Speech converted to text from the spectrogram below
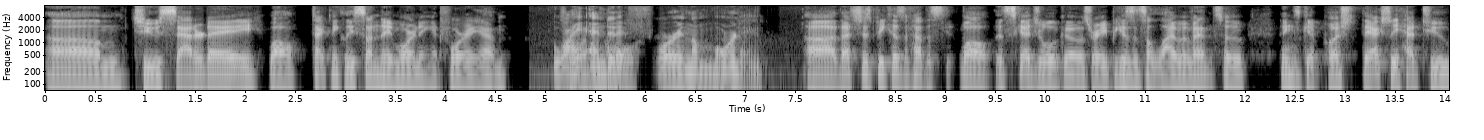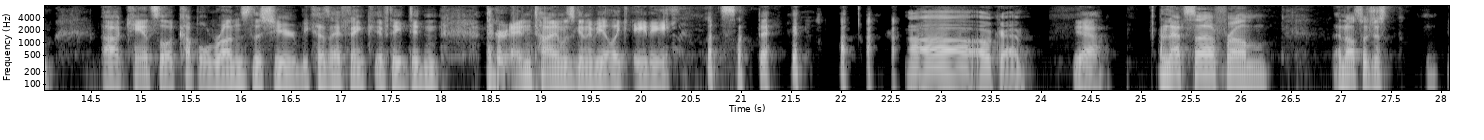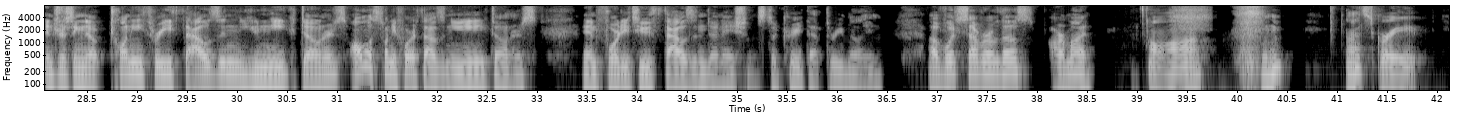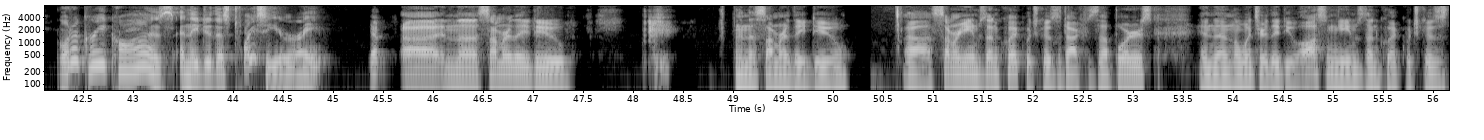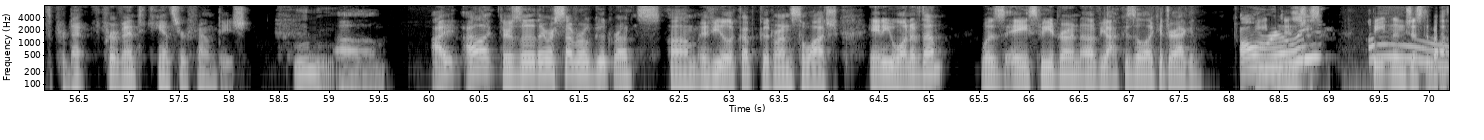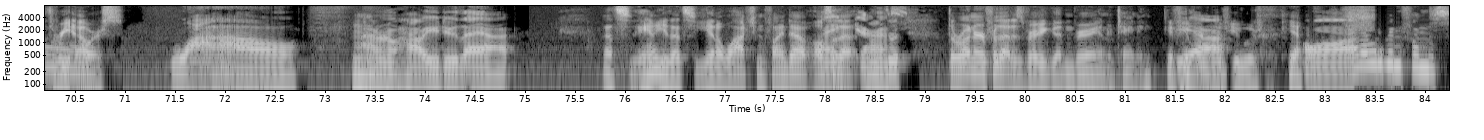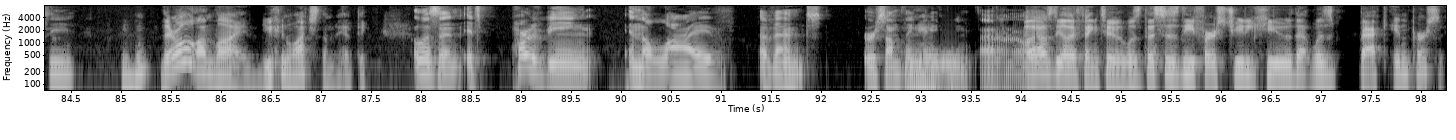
um, to Saturday. Well, technically Sunday morning at four a.m. Why So, ended at four in the morning? Uh, that's just because of how the well the schedule goes, right? Because it's a live event, so things get pushed. They actually had to uh, cancel a couple runs this year because I think if they didn't, their end time was going to be at like eight a.m. on Sunday. Oh, okay. yeah, and that's uh, from, and also just interesting note: twenty three thousand unique donors, almost twenty four thousand unique donors, and forty two thousand donations to create that three million, of which several of those are mine. Aw. Mhm. That's great. What a great cause. And they do this twice a year, right? Yep. Uh, in the summer they do. In the summer they do uh, summer games done quick, which goes to Doctors Without Borders, and then in the winter they do awesome games done quick, which goes to Prevent, Prevent Cancer Foundation. Mm. Um, I I like there's a there were several good runs. Um, if you look up good runs to watch, any one of them was a speed run of Yakuza Like a Dragon, Oh, beaten in really? just- beaten in just about three hours. Wow. Mhm. I don't know how you do that. That's Andy. That's you got to watch and find out. Also, I that guess. The, runner for that is very good and very entertaining. If you Yeah. if you would, yeah, Aw, that would have been fun to see. Mhm. they're all online. You can watch them, Andy. Listen, it's part of being in the live event or something. Mhm. Maybe I don't know. Oh, that was the other thing too. Was this is the first GDQ that was back in person?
